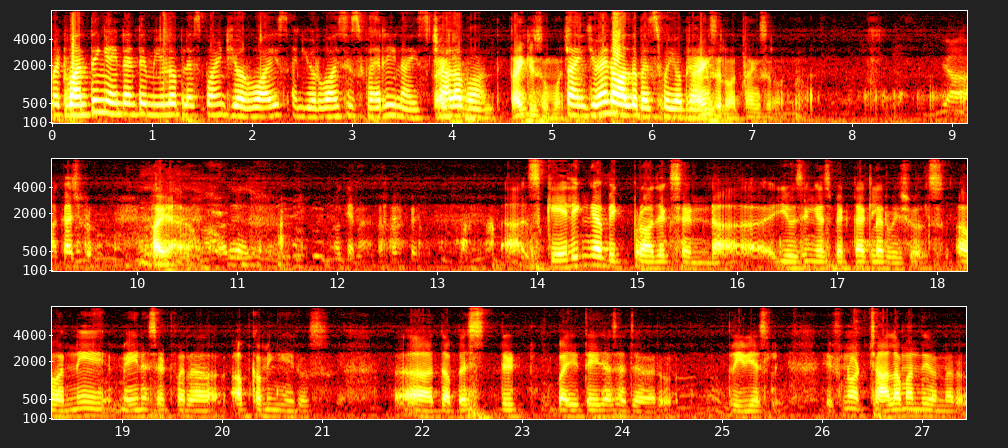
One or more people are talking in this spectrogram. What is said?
but one thing ఏంటంటే మీలో plus point your voice and your voice is very nice చాలా బాగుంది. Thank you so much thank you and all the best for your thanks a lot thanks a lot Akash scaling big projects and using a spectacular visuals అవన్నీ main asset for upcoming heroes the best did by Teja Sajja గారు ప్రీవియస్లీ ఇఫ్ నాట్ చాలా మంది ఉన్నారు.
